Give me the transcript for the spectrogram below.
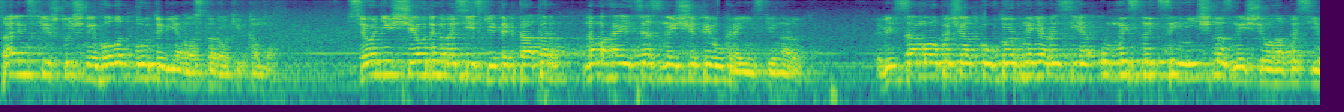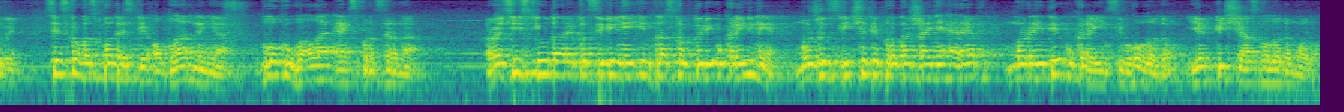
Сталінський штучний голод був 90 років тому. Сьогодні ще один російський диктатор намагається знищити український народ. Від самого початку вторгнення Росія умисно цинічно знищувала посіви, сільськогосподарське обладнання, блокувала експорт зерна. Російські удари по цивільній інфраструктурі України можуть свідчити про бажання РФ морити українців голодом, як під час голодомору.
